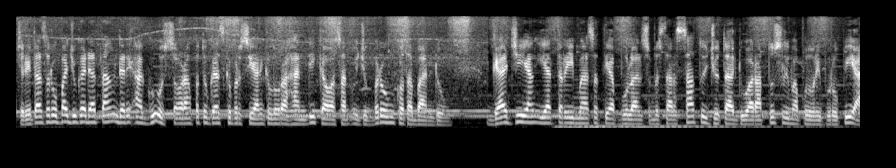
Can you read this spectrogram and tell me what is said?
Cerita serupa juga datang dari Agus, seorang petugas kebersihan kelurahan di kawasan Ujung Berung, Kota Bandung. Gaji yang ia terima setiap bulan sebesar Rp1.250.000.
